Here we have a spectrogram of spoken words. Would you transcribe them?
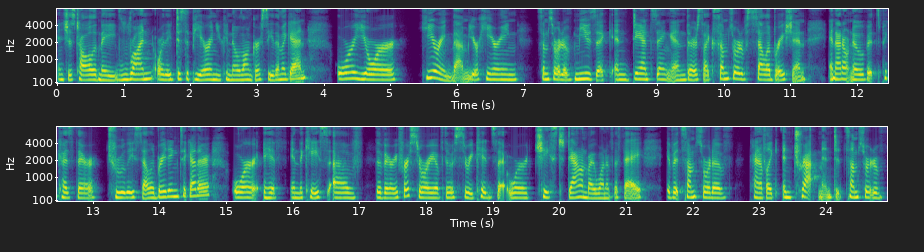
inches tall and they run or they disappear and you can no longer see them again, or you're hearing them. You're hearing some sort of music and dancing, and there's like some sort of celebration. And I don't know if it's because they're truly celebrating together, or if in the case of the very first story of those three kids that were chased down by one of the Fae, if it's some sort of kind of like entrapment, it's some sort of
